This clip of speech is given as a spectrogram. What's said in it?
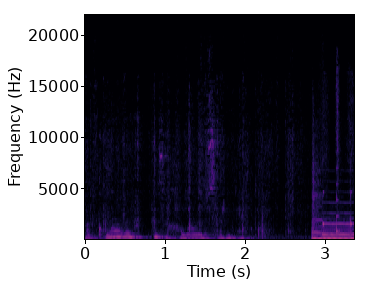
Заклали і заховали всерединку.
